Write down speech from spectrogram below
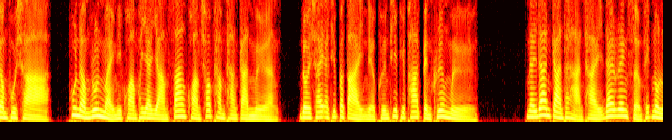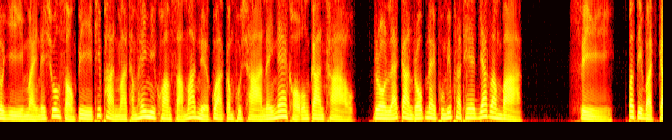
กัมพูชา ผู้นำรุ่นใหม่มีความพยายามสร้างความชอบธรรมทางการเมือง โดยใช้อธิปไตยเหนือพื้นที่พิพาทเป็นเครื่องมือ ในด้านการทหารไทยได้เร่งเสริมเทคโนโลยีใหม่ในช่วง 2 ปีที่ผ่านมาทำให้มีความสามารถเหนือกว่ากัมพูชาในแง่ขององค์การข่าว โดรนและการรบในภูมิประเทศยากลำบาก 4. ปฏิบัติก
